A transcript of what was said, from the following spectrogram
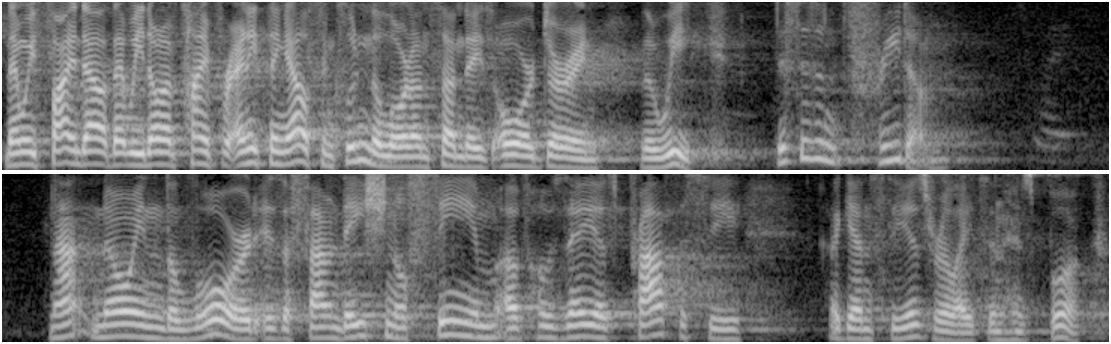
Then we find out that we don't have time for anything else, including the Lord on Sundays or during the week. This isn't freedom. Not knowing the Lord is a foundational theme of Hosea's prophecy against the Israelites in his book.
